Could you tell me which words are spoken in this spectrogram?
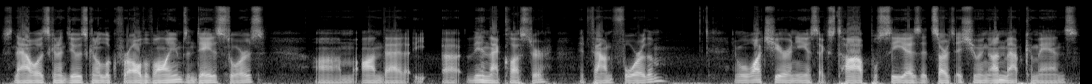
So now what it's going to do is going to look for all the volumes and data stores um, on that uh, in that cluster. It found four of them, and we'll watch here in ESX top. We'll see as it starts issuing unmap commands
